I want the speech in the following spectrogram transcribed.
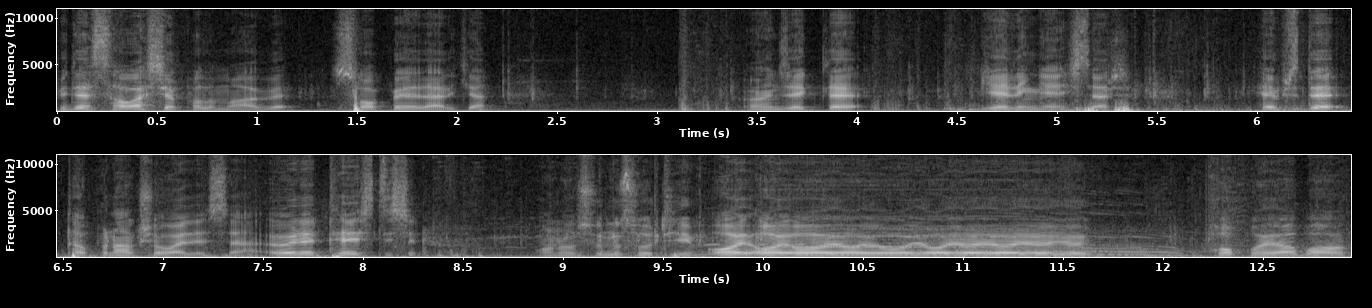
bir de savaş yapalım abi sohbet ederken. Öncelikle gelin gençler. Hepsi de tapınak şövalyesi ha. Öyle test için. Anasını satayım. Ay ay ay ay ay ay ay ay ay ay. Papaya bak.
